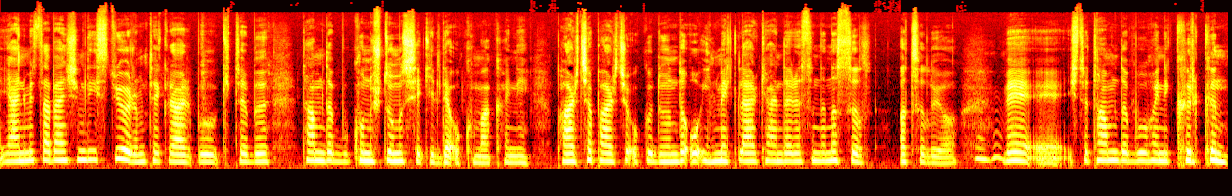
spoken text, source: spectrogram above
yani mesela ben şimdi istiyorum tekrar bu kitabı tam da bu konuştuğumuz şekilde okumak. Hani parça parça okuduğunda o ilmekler kendi arasında nasıl atılıyor hı hı. ve e, işte tam da bu hani kırkın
